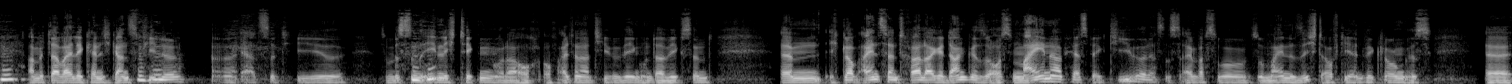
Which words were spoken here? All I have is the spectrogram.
Mhm. Aber mittlerweile kenne ich ganz mhm. viele äh, Ärzte, die so ein bisschen mhm. ähnlich ticken oder auch auf alternativen Wegen unterwegs sind. Ähm, ich glaube, ein zentraler Gedanke so aus meiner Perspektive, das ist einfach so, so meine Sicht auf die Entwicklung, ist, äh,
